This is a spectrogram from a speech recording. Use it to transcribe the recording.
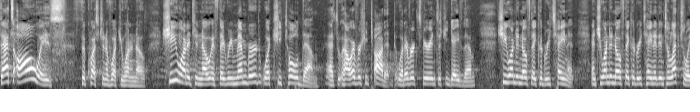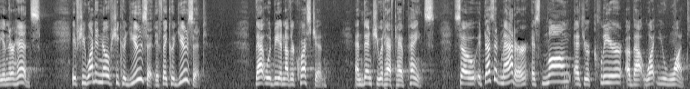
That's always the question of what you want to know. She wanted to know if they remembered what she told them, as, however she taught it, whatever experiences she gave them. She wanted to know if they could retain it. And she wanted to know if they could retain it intellectually in their heads. If she wanted to know if she could use it, if they could use it, that would be another question. And then she would have to have paints. So it doesn't matter as long as you're clear about what you want.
